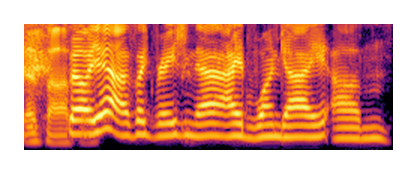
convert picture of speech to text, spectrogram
That's awesome. So yeah, I was like raging that. I had one guy, um,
